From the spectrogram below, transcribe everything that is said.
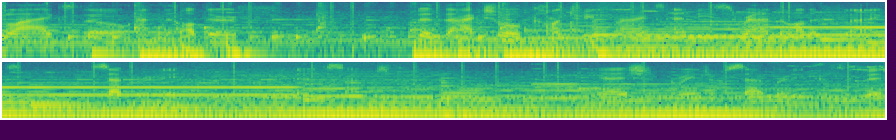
flags though, and the other, the, the actual country flags and these random other flags separately. There's the Cyprus flag. Yeah, they should arrange separately because a bit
